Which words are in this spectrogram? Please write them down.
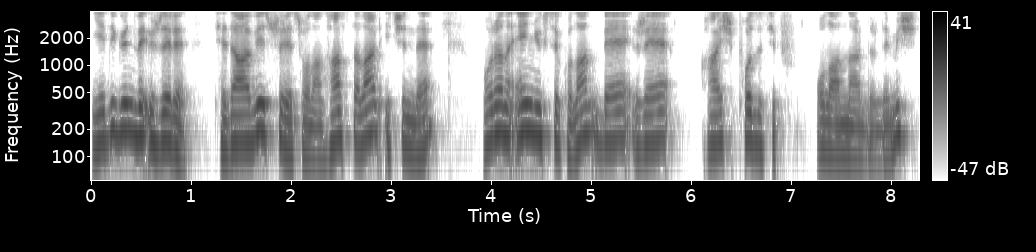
7 gün ve üzeri tedavi süresi olan hastalar içinde oranı en yüksek olan B, R, H pozitif olanlardır demiş.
